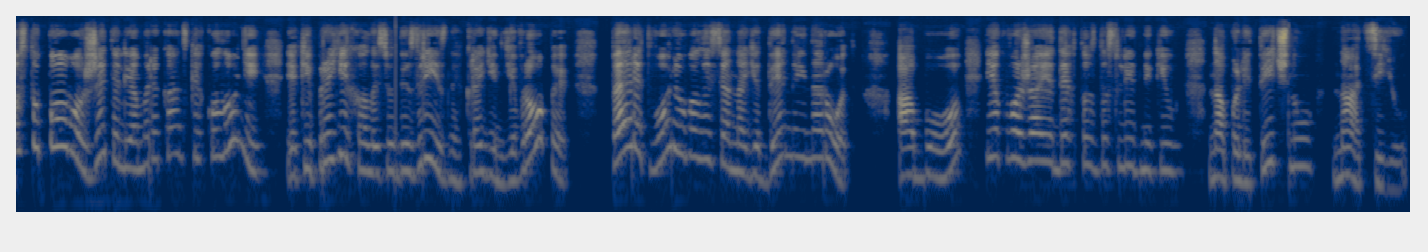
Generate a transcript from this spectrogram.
Поступово жителі американських колоній, які приїхали сюди з різних країн Європи, перетворювалися на єдиний народ або, як вважає дехто з дослідників, на політичну націю.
